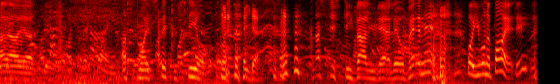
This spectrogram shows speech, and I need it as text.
I know, yeah. That's my spit of steel. yeah. That's just devalued it a little bit, isn't it? well, you want to buy it, do you?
